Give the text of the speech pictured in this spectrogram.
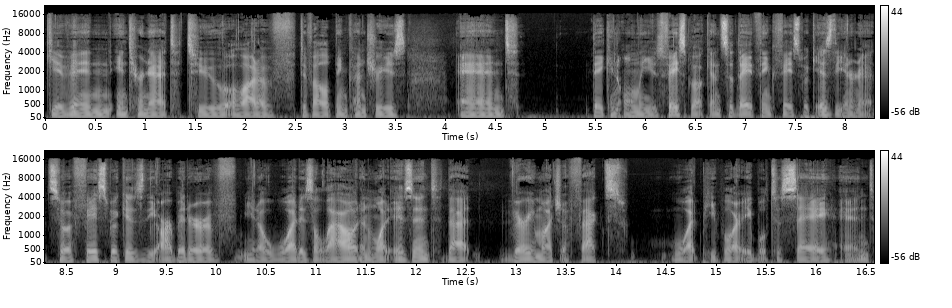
given internet to a lot of developing countries and they can only use Facebook and so they think Facebook is the internet. So if Facebook is the arbiter of, you know, what is allowed and what isn't, that very much affects what people are able to say and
